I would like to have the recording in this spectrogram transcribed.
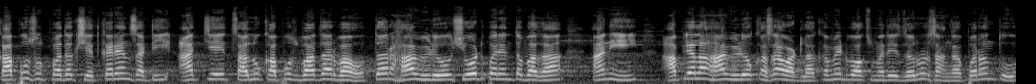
कापूस उत्पादक शेतकऱ्यांसाठी आजचे चालू कापूस बाजार भाव. तर हा व्हिडिओ शेवटपर्यंत बघा आणि आपल्याला हा व्हिडिओ कसा वाटला कमेंट बॉक्समध्ये जरूर सांगा. परंतु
